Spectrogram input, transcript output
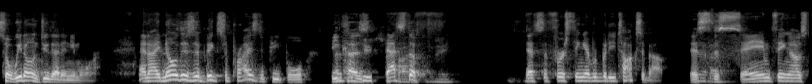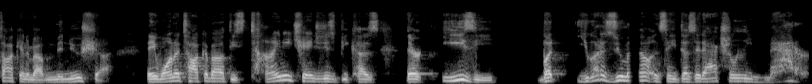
So we don't do that anymore. And I know there's a big surprise to people because that's, that's the that's the first thing everybody talks about. It's yeah. the same thing I was talking about, minutia. They want to talk about these tiny changes because they're easy, but you got to zoom out and say, does it actually matter?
